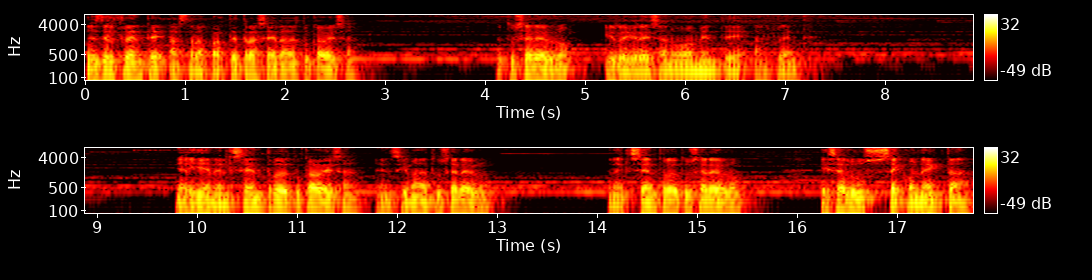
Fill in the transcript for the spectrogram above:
desde el frente hasta la parte trasera de tu cabeza, de tu cerebro, y regresa nuevamente al frente. Y ahí en el centro de tu cabeza, encima de tu cerebro, en el centro de tu cerebro, esa luz se conecta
